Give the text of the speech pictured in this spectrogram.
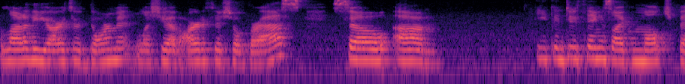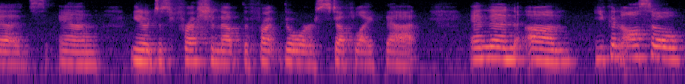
a lot of the yards are dormant unless you have artificial grass. So um, you can do things like mulch beds and you know just freshen up the front door, stuff like that. And then um, you can also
